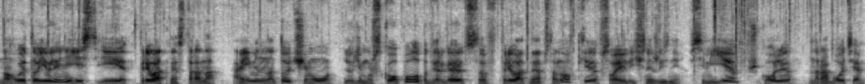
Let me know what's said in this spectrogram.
Но у этого явления есть и приватная сторона, а именно то, чему люди мужского пола подвергаются в приватной обстановке, в своей личной жизни, в семье, в школе, на работе.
